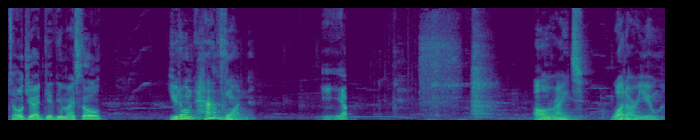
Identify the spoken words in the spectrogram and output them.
Told you I'd give you my soul. You don't have one. Yep. All right. What are you?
